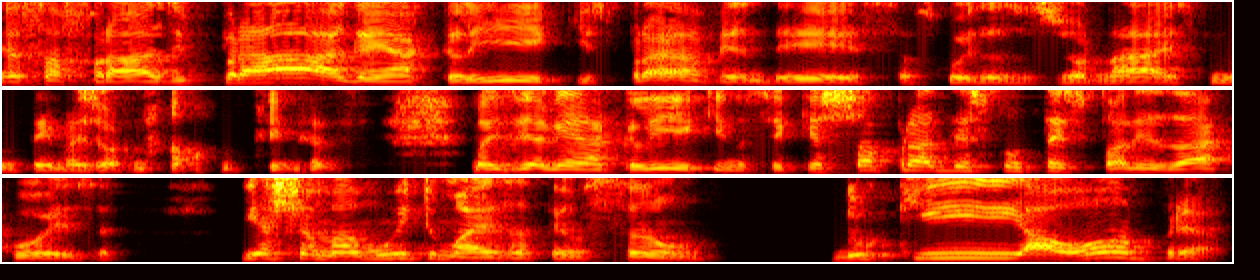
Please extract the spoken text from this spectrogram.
essa frase para ganhar cliques, para vender essas coisas nos jornais, que não tem mais jornal, tem, mas ia ganhar clique, não sei o quê, só para descontextualizar a coisa. Ia chamar muito mais atenção do que a obra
